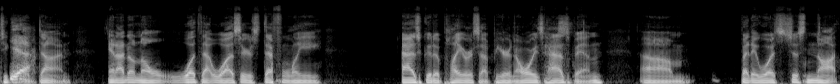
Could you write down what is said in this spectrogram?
to get Yeah. it done. And I don't know what that was. There's definitely as good of players up here and always has been. Um, but it was just not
